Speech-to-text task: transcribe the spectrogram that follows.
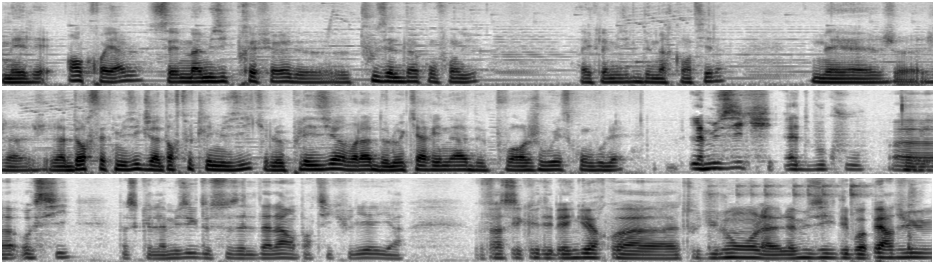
Mais elle est incroyable. C'est ma musique préférée de tout Zelda confondu, avec la musique de Mercantile. Mais j'adore cette musique, j'adore toutes les musiques. Le plaisir voilà, de l'ocarina, de pouvoir jouer ce qu'on voulait. La musique aide beaucoup euh, aussi, parce que la musique de ce Zelda-là en particulier, il y a... enfin, c'est que des bangers quoi, tout du long, la, musique des bois perdus.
